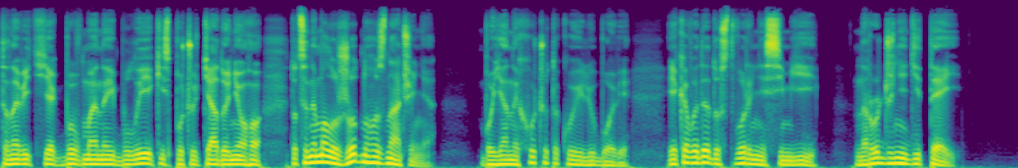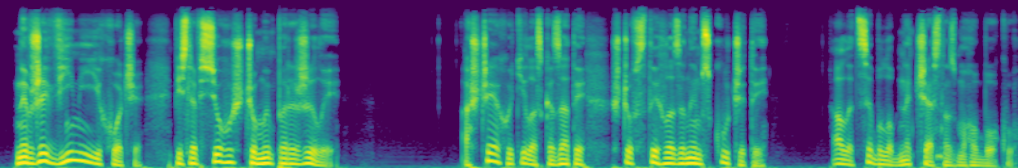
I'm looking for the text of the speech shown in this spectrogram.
Та навіть якби в мене й були якісь почуття до нього, то це не мало жодного значення, бо я не хочу такої любові, яка веде до створення сім'ї, народження дітей. Невже він її хоче після всього, що ми пережили? А ще я хотіла сказати, що встигла за ним скучити, але це було б нечесно з мого боку.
